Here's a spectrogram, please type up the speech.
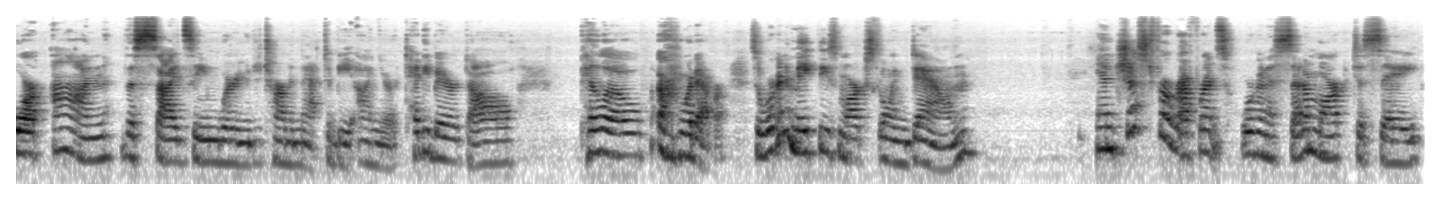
or on the side seam where you determine that to be on your teddy bear, doll, pillow, or whatever. So we're going to make these marks going down and just for reference, we're going to set a mark to say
